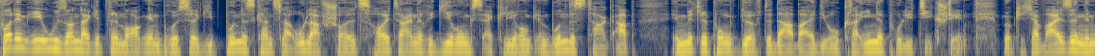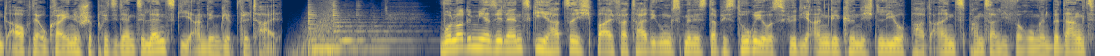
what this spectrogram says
Vor dem EU-Sondergipfel morgen in Brüssel gibt Bundeskanzler Olaf Scholz heute eine Regierungserklärung im Bundestag ab. Im Mittelpunkt dürfte dabei die Ukraine-Politik stehen. Möglicherweise nimmt auch der ukrainische Präsident Zelensky an dem Gipfel teil. Volodymyr Zelensky hat sich bei Verteidigungsminister Pistorius für die angekündigten Leopard 1 Panzerlieferungen bedankt.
